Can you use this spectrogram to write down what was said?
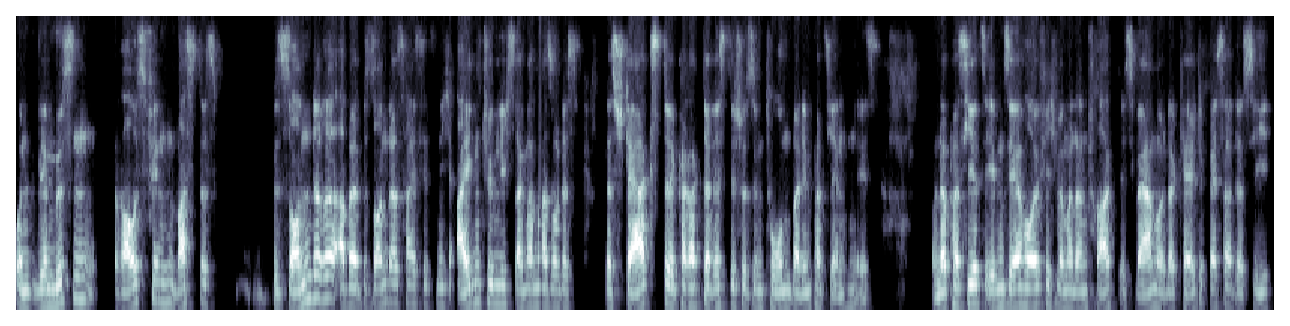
Und wir müssen rausfinden, was das Besondere, aber besonders heißt jetzt nicht eigentümlich, sagen wir mal so, das, das stärkste charakteristische Symptom bei dem Patienten ist. Und da passiert es eben sehr häufig, wenn man dann fragt, ist Wärme oder Kälte besser, dass sie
